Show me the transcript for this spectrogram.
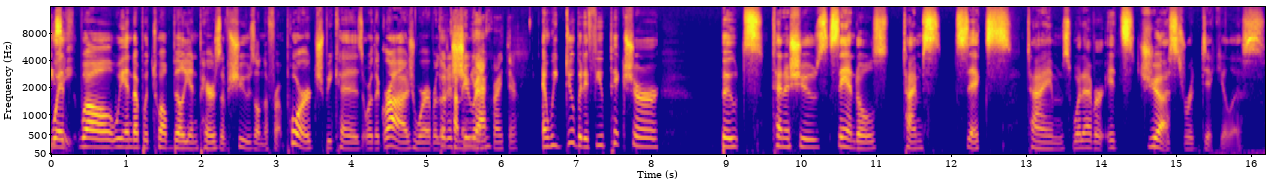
with well we end up with 12 billion pairs of shoes on the front porch because or the garage wherever put they're a coming shoe in rack right there. and we do but if you picture boots tennis shoes sandals times six times whatever. It's just ridiculous.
